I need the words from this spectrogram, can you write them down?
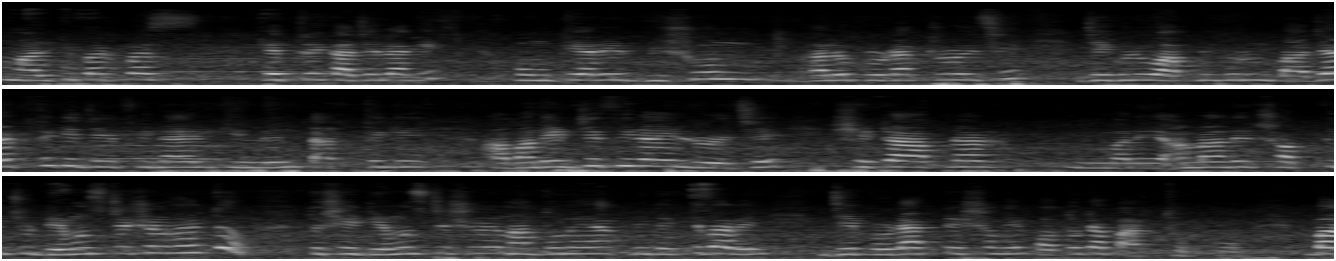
মাল্টিপারপাস ক্ষেত্রে কাজে লাগে। হোম কেয়ারের ভীষণ ভালো প্রোডাক্ট রয়েছে যেগুলো আপনি ধরুন বাজার থেকে যে ফিনাইল কিনলেন তার থেকে আমাদের যে ফিনাইল রয়েছে সেটা আপনার মানে আমাদের সব কিছু ডেমনস্ট্রেশন হয় তো তো সেই ডেমনস্ট্রেশনের মাধ্যমে আপনি দেখতে পাবেন যে প্রোডাক্টের সঙ্গে কতটা পার্থক্য। বা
